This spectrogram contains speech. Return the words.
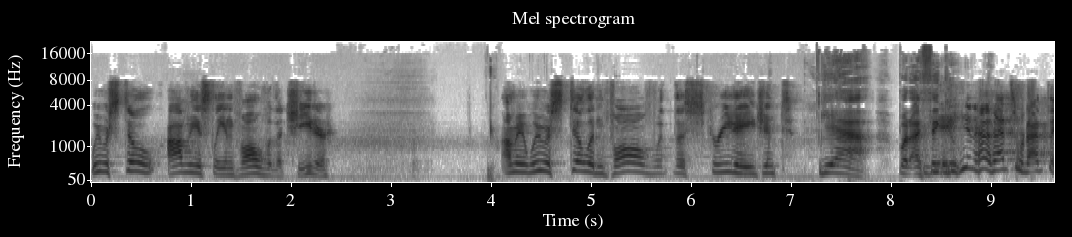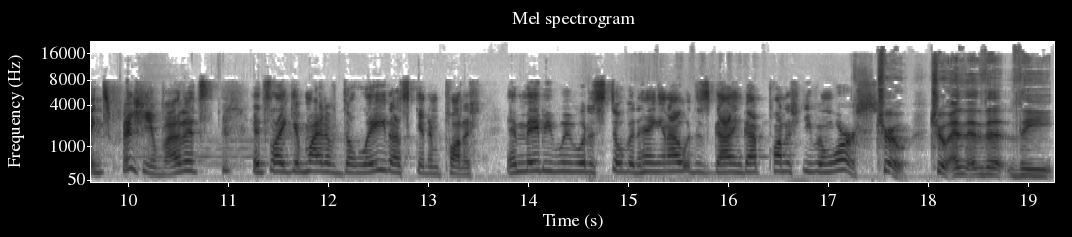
we were still obviously involved with a cheater. I mean, we were still involved with the street agent. Yeah, but I think you know, that's what I think's fishy about it. It's it's like it might have delayed us getting punished. and maybe we would have still been hanging out with this guy and got punished even worse. True, true. And the the the,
